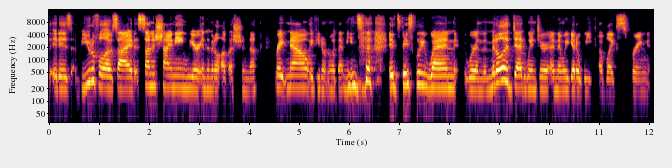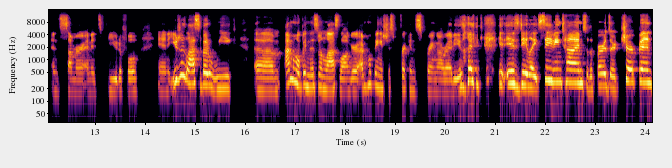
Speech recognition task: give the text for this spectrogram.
It is beautiful outside. Sun is shining. We are in the middle of a Chinook right now. If you don't know what that means, it's basically when we're in the middle of dead winter and then we get a week of like spring and summer, and it's beautiful. And it usually lasts about a week. Um, I'm hoping this one lasts longer. I'm hoping it's just freaking spring already. Like it is daylight saving time, so the birds are chirping.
